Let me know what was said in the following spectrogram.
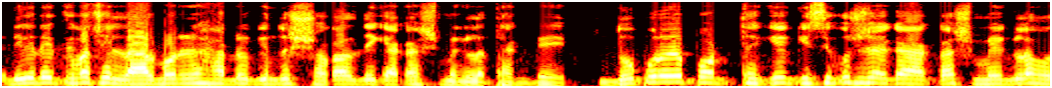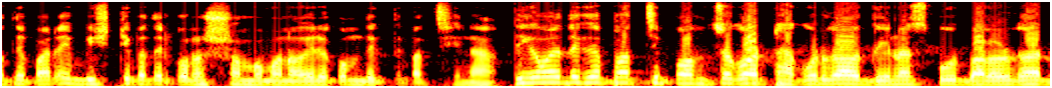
এদিকে দেখতে পাচ্ছি লালমনির হাটও কিন্তু সকাল দিকে আকাশ মেঘলা থাকবে। দুপুরের পর থেকে কিছু কিছু জায়গায় আকাশ মেঘলা হতে পারে, বৃষ্টিপাতের কোনো সম্ভাবনা এরকম দেখতে পাচ্ছি না। এদিকে আমরা দেখতে পাচ্ছি পঞ্চগড়, ঠাকুরগাঁও, দিনাজপুর, বালুরঘাট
